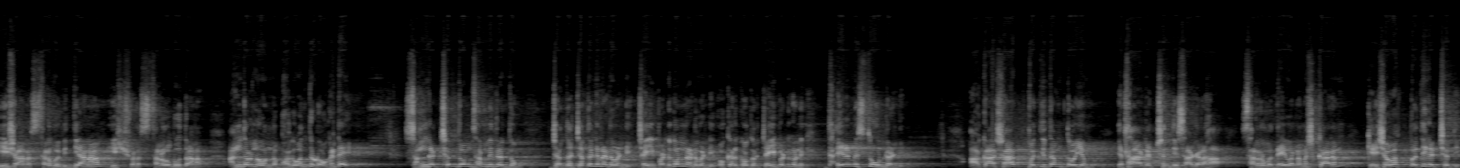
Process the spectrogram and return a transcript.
ఈశాన సర్వ విద్యానాం ఈశ్వర సర్వభూతానం. అందరిలో ఉన్న భగవంతుడు ఒకటే. సంగచ్చత్వం సంమితత్వం జత జతకు నడవండి చేయి పట్టుకొని నడవండి. ఒకరికొకరు చేయి పట్టుకొని ధైర్యమిస్తూ ఉండండి. ఆకాశాత్ పతితం తోయం యథాగచ్చంతి సాగర. సర్వదేవ నమస్కారం కేశవ ప్రతిగచ్చతి.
